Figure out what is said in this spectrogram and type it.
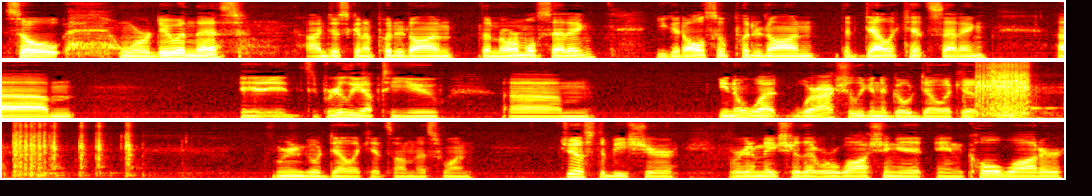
So when we're doing this, I'm just going to put it on the normal setting. You could also put it on the delicate setting. Um, it, it's really up to you. Um, you know what? We're actually going to go delicate. We're going to go delicates on this one, just to be sure. We're going to make sure that we're washing it in cold water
